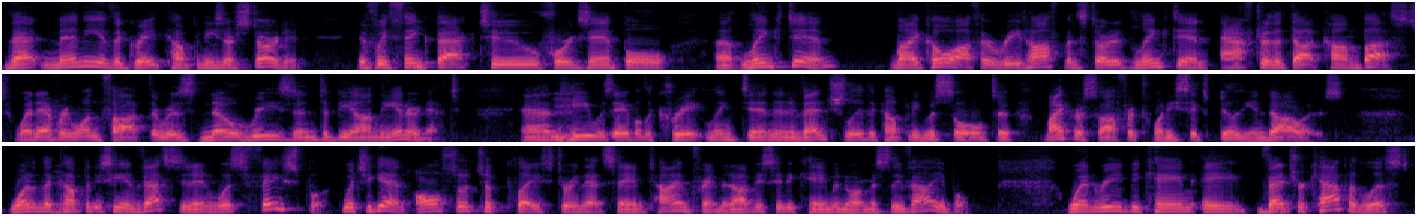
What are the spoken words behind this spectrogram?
that many of the great companies are started. If we think back to, for example, uh, LinkedIn, my co author Reid Hoffman started LinkedIn after the dot com bust when everyone thought there was no reason to be on the internet. And he was able to create LinkedIn, and eventually the company was sold to Microsoft for $26 billion. One of the companies he invested in was Facebook, which again also took place during that same time frame and obviously became enormously valuable. When Reid became a venture capitalist,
